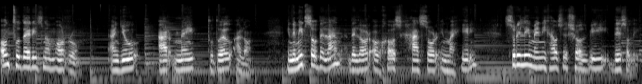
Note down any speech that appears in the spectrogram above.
until there is no more room, and you are made to dwell alone. In the midst of the land, the Lord of hosts has sworn in my hearing. Surely many houses shall be desolate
